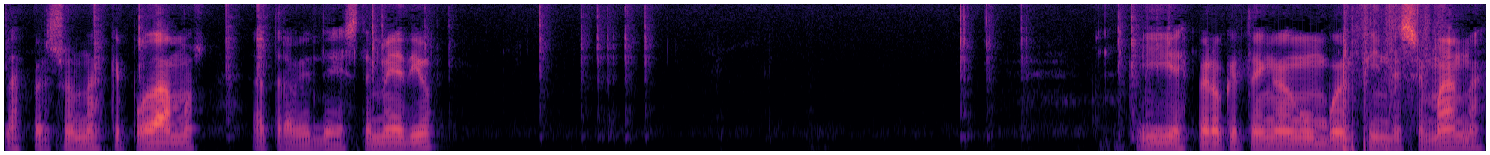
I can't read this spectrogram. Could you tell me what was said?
las personas que podamos a través de este medio. Y espero que tengan un buen fin de semana.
